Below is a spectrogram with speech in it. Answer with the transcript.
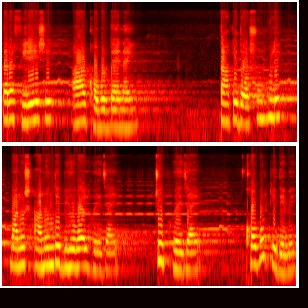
তারা ফিরে এসে আর খবর দেয় নাই। তাকে দর্শন হলে মানুষ আনন্দে বিহবল হয়ে যায়, চুপ হয়ে যায়। খবর কে দেবে?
